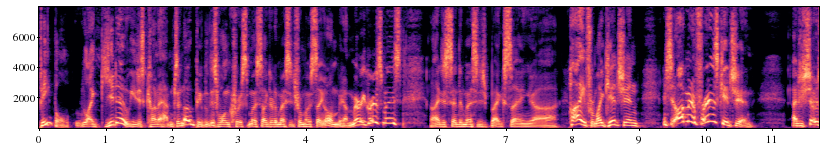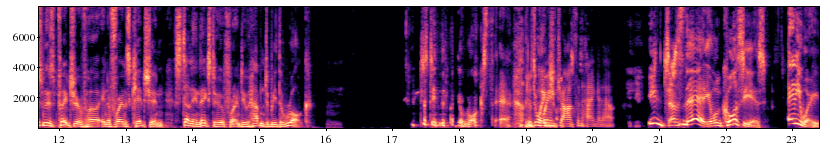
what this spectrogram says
people like you do. You just kind of happen to know people. This one Christmas, I got a message from her saying, "Oh, you know, Merry Christmas," and I just sent a message back saying, uh, "Hi from my kitchen," and she said, oh, "I'm in a friend's kitchen." And she shows me this picture of her in a friend's kitchen, standing next to her friend who happened to be The Rock. just in like a rock's there. Just Dwayne, Dwayne Johnson. Johnson hanging out. He's just there. Well, of course he is. Anyway,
